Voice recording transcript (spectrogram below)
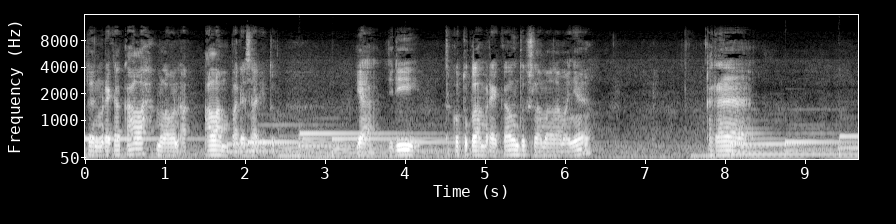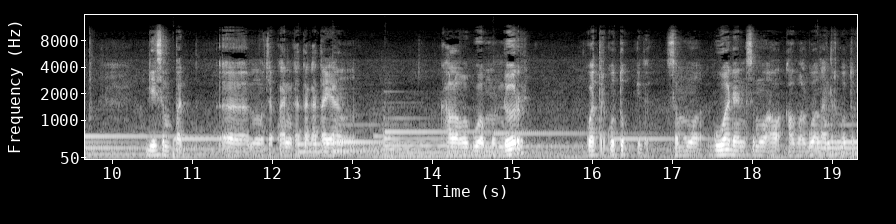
dan mereka kalah melawan alam pada saat itu. Ya jadi terkutuklah mereka untuk selama-lamanya karena dia sempat uh, mengucapkan kata-kata yang kalau gue mundur gue terkutuk gitu semua gue dan semua kapal gue akan terkutuk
